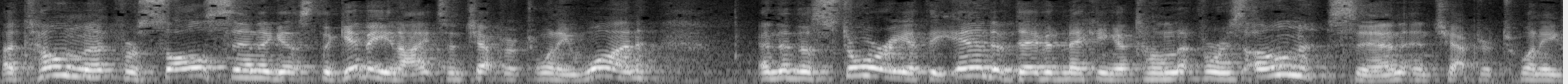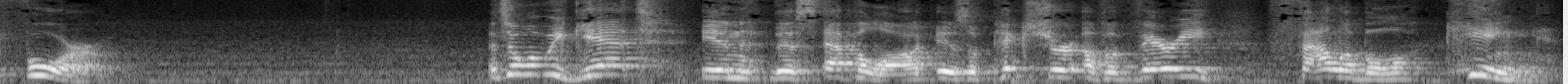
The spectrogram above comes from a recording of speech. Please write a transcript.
atonement for Saul's sin against the Gibeonites in chapter 21, and then the story at the end of David making atonement for his own sin in chapter 24. And so, what we get in this epilogue is a picture of a very fallible king.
